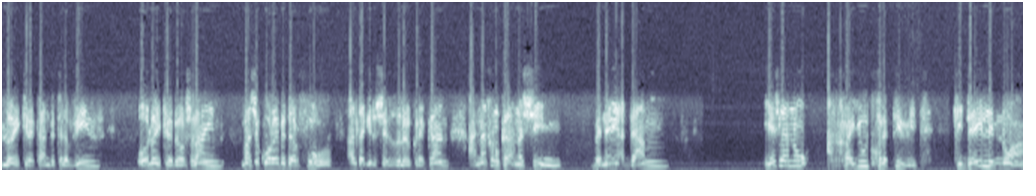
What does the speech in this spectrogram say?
לא יקרה כאן בתל אביב, או לא יקרה בירושלים. מה שקורה בדארפור, אל תגידו שזה לא יקרה כאן. אנחנו כאנשים, בני אדם, יש לנו אחריות קולקטיבית כדי למנוע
